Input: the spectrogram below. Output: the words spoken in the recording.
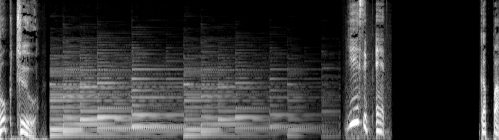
บุ๊กทู ยี่สิบเอ็ด गप्पा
